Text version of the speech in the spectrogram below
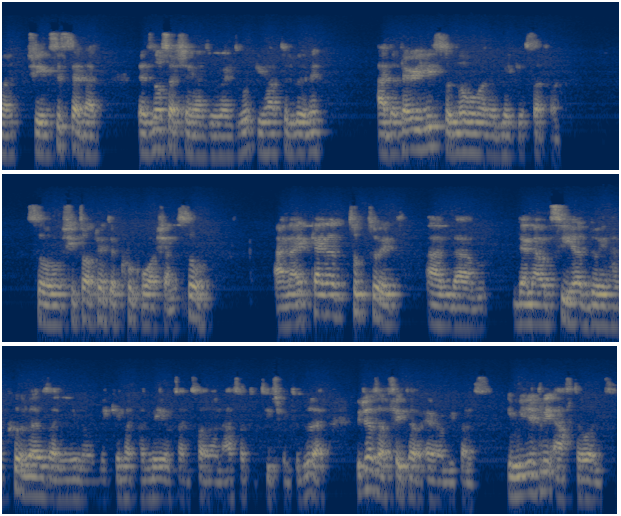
uh, she insisted that there's no such thing as women's work. You have to learn it at the very least so no woman would make you suffer. So she taught me to cook, wash, and sew. And I kind of took to it, and um, then I would see her doing her colors and you know making up her nails and so on, and ask her to teach me to do that, which was a fatal error because immediately afterwards,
